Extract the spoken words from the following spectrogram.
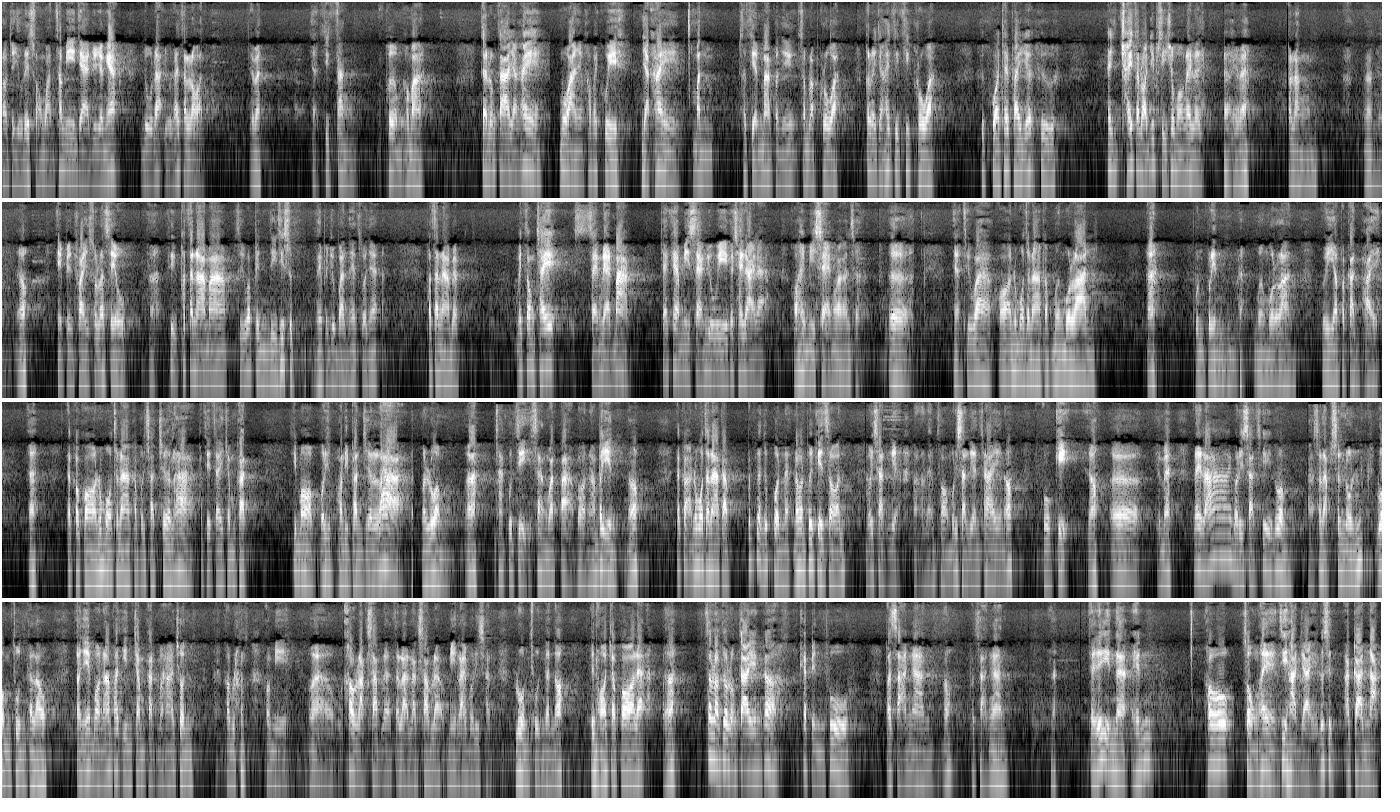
เราจะอยู่ได้สองวัน ถ้ามีแดดอยู่อย่างเงี้ย ดูละอยู่ได้ตลอดใช่ไหมเนี่ยติดตั้งเพิ่มเข้ามา แต่หลวงตาอยากให้เมื่อวานเนี่ยเขาไปคุย อยากให้มันเสถียรมากกว่านี้สำหรับครัว ก็เลยจะให้ติดที่ครัว คือครัวใช้ไฟเยอะคือ ให้ใช้ตลอด 24 ชั่วโมงได้เลยเห็นไหมกำลังนั่นอยู่เนาะนี่เป็นไฟโซลาร์เซลล์ที่พัฒนามาถือว่าเป็นดีที่สุดในปัจจุบันเนี่ยตัวเนี้ย พัฒนาแบบไม่ต้องใช้แสงแดดมาก ใช้แค่มีแสง UV ก็ใช้ได้แล้ว ขอให้มีแสงว่างั้นเถอะ เออ เนี่ยถือว่าขออนุโมทนากับเมืองโบราณนะคุณปรินเมืองโบราณ วิยประกันภัยนะแล้วก็ขออนุโมทนากับบริษัทเชอร่า ประเทศไทยจำกัด ที่มอบบริผลิตภัณฑ์เชอร่ามาร่วมนะสร้างกุฏิสร้างวัดป่าบ่อน้ำพระอินเนาะแล้วก็อนุโมทนากับเพื่อนๆทุกคนนะน้ำมันพืชเกสรบริษัทเหรียญอ่าแหลมทองบริษัทเหรียญชัยเนาะ โกกิเนาะเออเห็นไหมได้หลายบริษัทที่ร่วมสนับสนุนร่วมทุนกับเรา ตอนนี้บ่อน้ำพระอินทร์จำกัดมหาชนกำลังก็มีว่าเข้าหลักทรัพย์แล้วตลาดหลักทรัพย์แล้วมีหลายบริษัทร่วมทุนกันเนาะเป็นหอจกแล้วนะสำหรับตัวหลวงตาเองก็แค่เป็นผู้ประสานงานเนาะประสานงานจะได้ยินนะเห็น เขาส่งให้ที่หาดใหญ่รู้สึกอาการหนัก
